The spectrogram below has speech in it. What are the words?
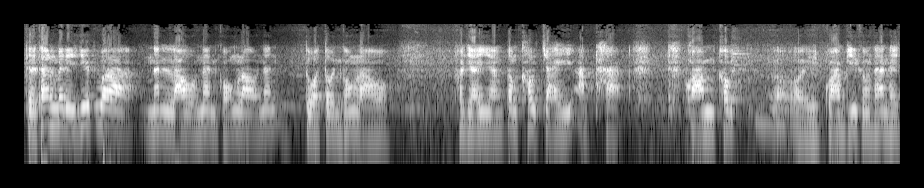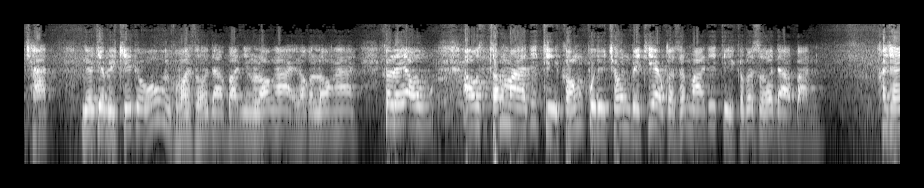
แต่ท่านไม่ได้ยึดว่านั่นเรานั่นของเรานั่นตัวตนของเรา เข้าใจยังต้องเข้าใจอัตถะความเขาความคิดของท่านให้ชัดเดี๋ยวจะไปคิดโอ้พระโสดาบันยังร้องไห้เราก็ร้องไห้ ก็เลยเอาเอาสัมมาทิฏฐิของปุถุชนไปเทียบกับสัมมาทิฏฐิกับพระโสดาบันเข้าใช้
